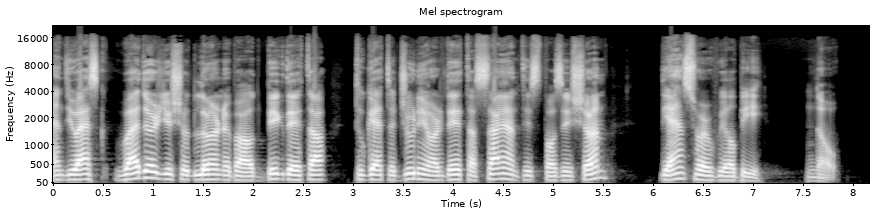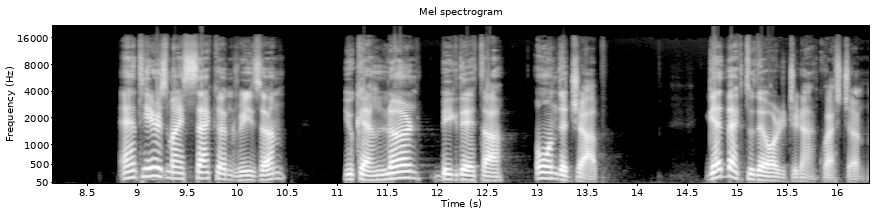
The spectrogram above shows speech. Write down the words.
and you ask whether you should learn about big data to get a junior data scientist position? The answer will be no. And here's my second reason you can learn big data on the job. Get back to the original question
